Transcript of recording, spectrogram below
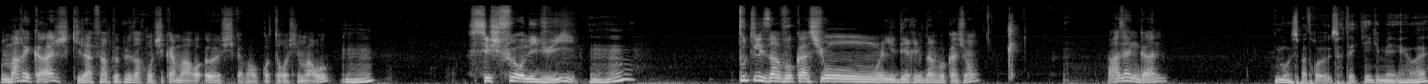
Marécage, qu'il a fait un peu plus tard contre Shikamaru, euh, Shikamaru, contre Orochimaru. Mhm. Ses cheveux en aiguille. Mhm. Toutes les invocations les dérives d'invocation. Rasengan. Bon, c'est pas trop sa technique, mais ouais.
